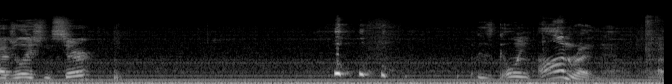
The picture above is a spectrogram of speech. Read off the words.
Congratulations, sir. what is going on right now?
